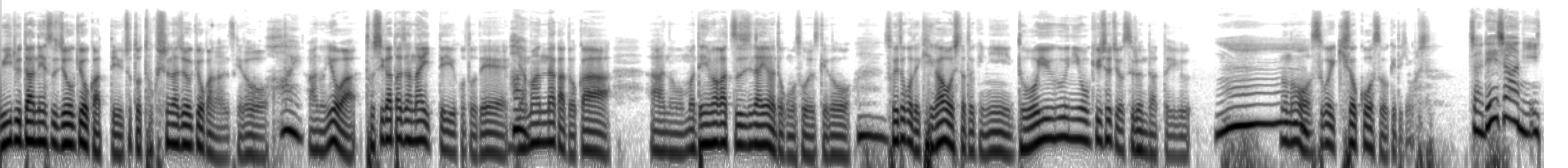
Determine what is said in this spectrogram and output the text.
ウィルダネス状況下っていうちょっと特殊な状況下なんですけど、はい。あの、要は都市型じゃないっていうことで、はい。山ん中とか、あの、まあ、電話が通じないようなとこもそうですけど、うん。そういうところで怪我をした時に、どういうふうに応急処置をするんだというのの、すごい基礎コースを受けてきました。じゃあ、レジャーに行っ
